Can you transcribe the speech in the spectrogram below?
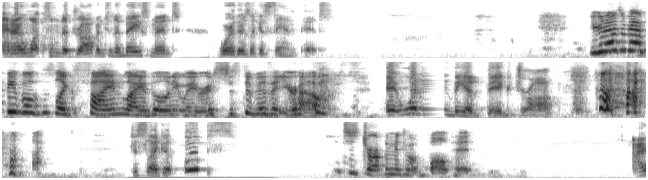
And I want someone to drop into the basement where there's like a sand pit. You're gonna have to have people just like sign liability waivers just to visit your house. It wouldn't be a big drop. Just like a oops. just drop them into a ball pit. I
